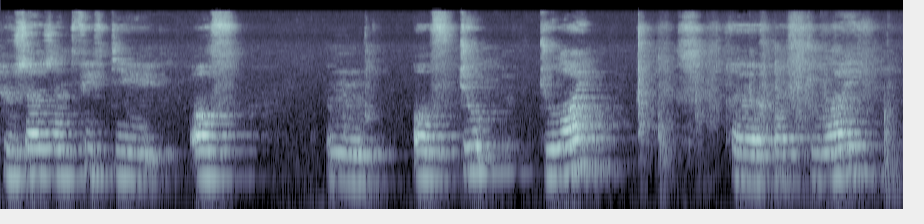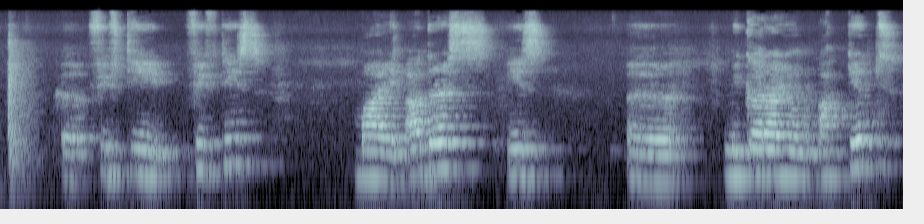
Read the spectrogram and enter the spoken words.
2050 of um, of Ju- July uh, of July uh, 50 50s my address is Mikarayon Аккент,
